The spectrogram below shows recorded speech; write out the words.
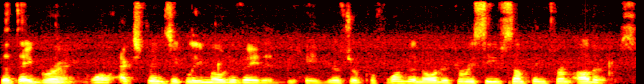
that they bring, while extrinsically motivated behaviors are performed in order to receive something from others.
